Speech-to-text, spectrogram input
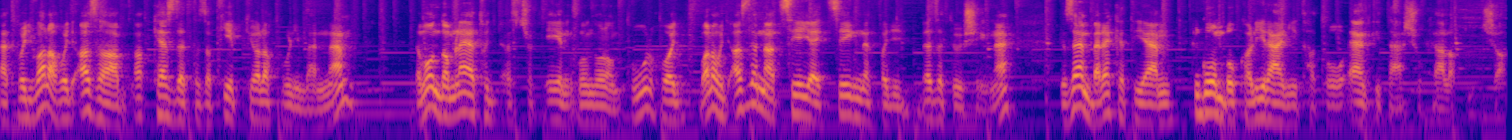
Tehát, hogy valahogy az a, a kezdett az a kép kialakulni bennem, de mondom, lehet, hogy ezt csak én gondolom túl, hogy valahogy az lenne a célja egy cégnek, vagy egy vezetőségnek, hogy az embereket ilyen gombokkal irányítható entitások alakítsa.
